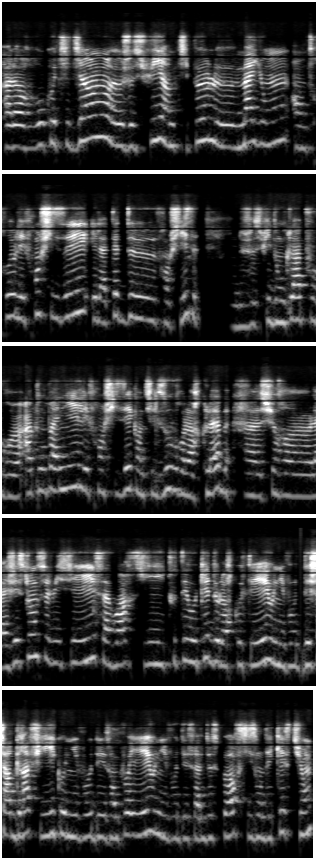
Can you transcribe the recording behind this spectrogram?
Alors au quotidien, je suis un petit peu le maillon entre les franchisés et la tête de franchise. Je suis donc là pour euh, accompagner les franchisés quand ils ouvrent leur club euh, sur euh, la gestion de celui-ci, savoir si tout est OK de leur côté au niveau des chartes graphiques, au niveau des employés, au niveau des salles de sport, s'ils ont des questions.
